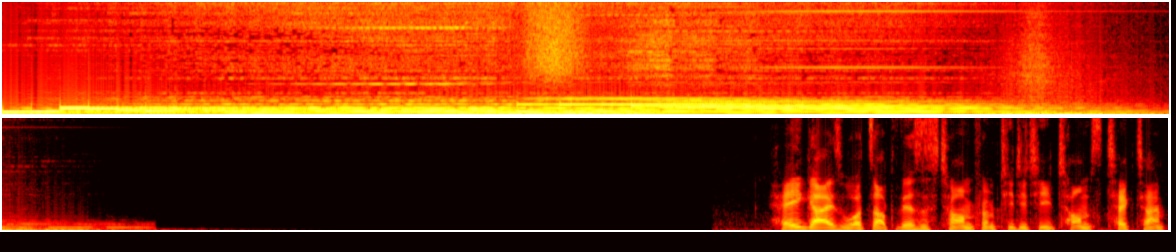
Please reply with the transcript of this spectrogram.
Hey guys, what's up? This is Tom from TTT Tom's Tech Time.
